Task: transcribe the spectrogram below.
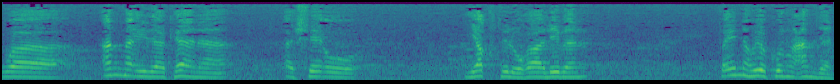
وأما إذا كان الشيء يقتل غالبا فإنه يكون عمدا.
